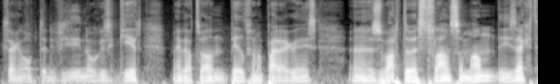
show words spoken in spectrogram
zag hem op televisie nog eens een keer, maar dat wel een beeld van een paar jaar geleden is. Een zwarte West-Vlaamse man die zegt...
